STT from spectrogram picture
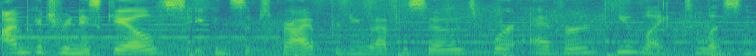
I'm Katrina Scales. You can subscribe for new episodes wherever you like to listen.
